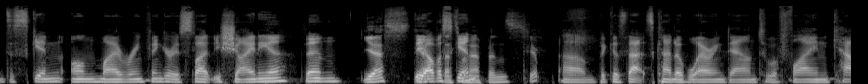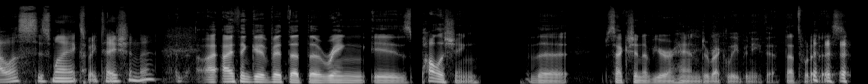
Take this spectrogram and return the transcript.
the skin on my ring finger is slightly shinier than Yes. The yeah, other skin? Happens. Yep. um, because that's kind of wearing down to a fine callus. Is my expectation there? I, I think of it that the ring is polishing the section of your hand directly beneath it. That's what it is.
